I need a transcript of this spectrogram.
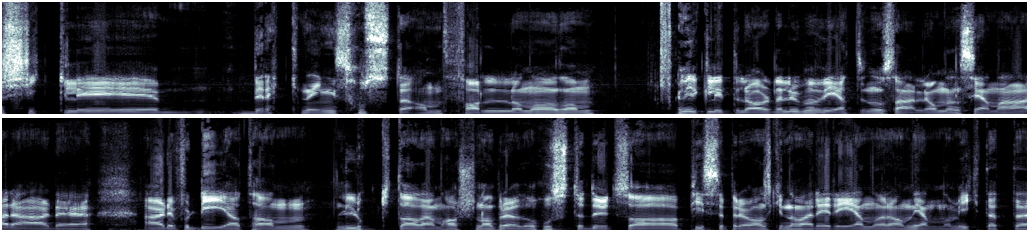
skikkelig breknings-hosteanfall og noe sånn Virker litt rart. Jeg lurer på, Vet du noe særlig om den scenen her? Er det, er det fordi at han lukta den hasjen og prøvde å hoste det ut så pisseprøven hans kunne være ren når han gjennomgikk dette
